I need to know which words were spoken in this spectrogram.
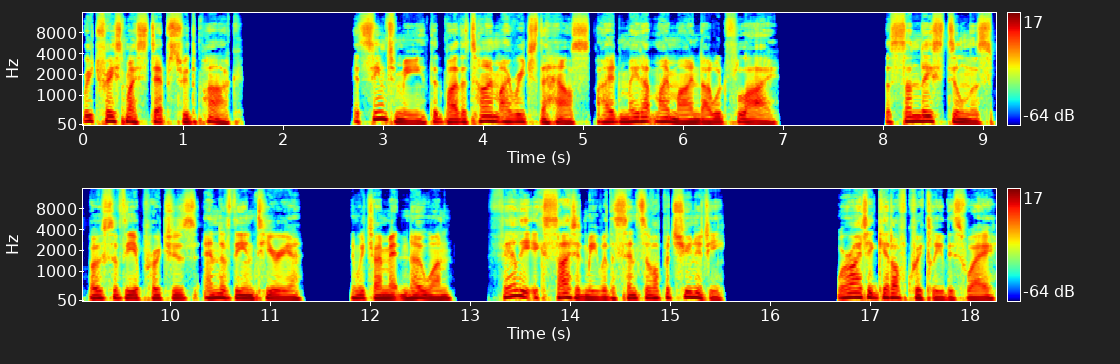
retraced my steps through the park. It seemed to me that by the time I reached the house, I had made up my mind I would fly. The Sunday stillness both of the approaches and of the interior, in which I met no one, fairly excited me with a sense of opportunity. Were I to get off quickly this way,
